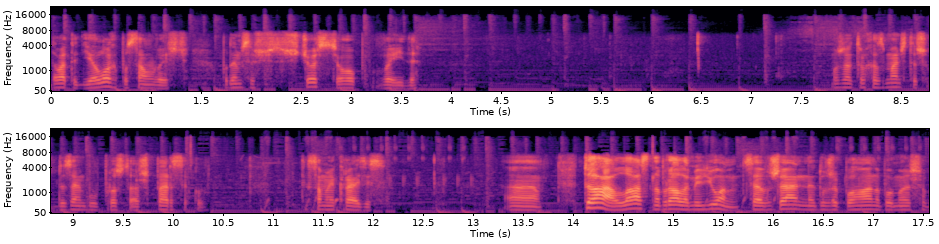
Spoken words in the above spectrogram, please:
Давайте діалоги поставимо вище. Подивимося, що з цього вийде. Можна трохи зменшити, щоб дизайн був просто аж персиковий. Так само як Crysis. Е, та, Лас набрала мільйон. Це вже не дуже погано, бо ми ще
